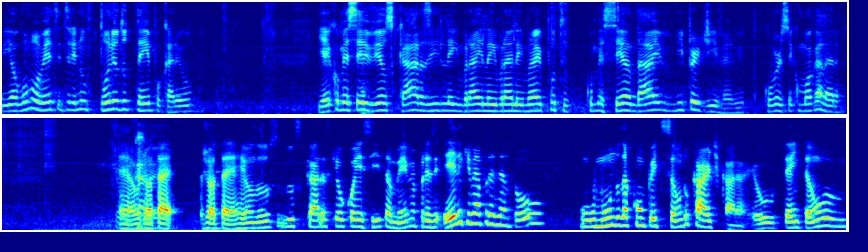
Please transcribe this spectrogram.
Em algum momento entrei num túnel do tempo, cara. Eu. E aí comecei a ver os caras e lembrar e lembrar e lembrar. E, puto, comecei a andar e me perdi, velho. Conversei com uma galera. Então, é, cara, o JR, JR é um dos, dos caras que eu conheci também. Me apres... Ele que me apresentou o mundo da competição do kart, cara. Eu até então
